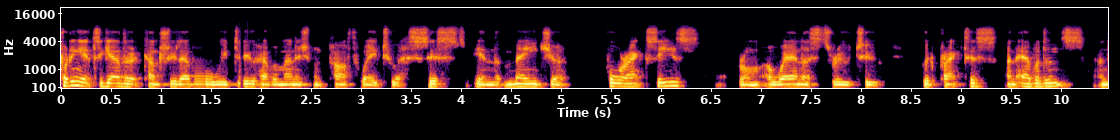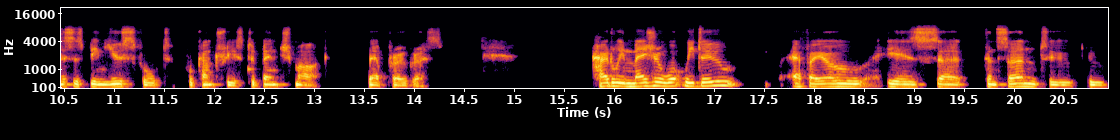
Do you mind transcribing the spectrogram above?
Putting it together at country level, we do have a management pathway to assist in the major four axes from awareness through to good practice and evidence, and this has been useful to, for countries to benchmark their progress. How do we measure what we do? FAO is uh, concerned to, to,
